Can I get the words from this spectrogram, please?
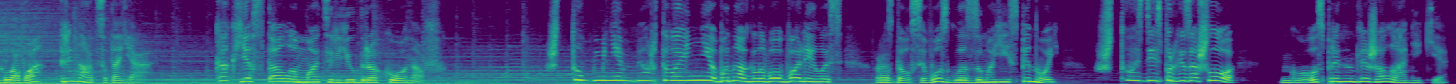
Глава 13. Как я стала матерью драконов. «Чтоб мне мертвое небо на голову обвалилось!» — раздался возглас за моей спиной. «Что здесь произошло?» Голос принадлежал Анике.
